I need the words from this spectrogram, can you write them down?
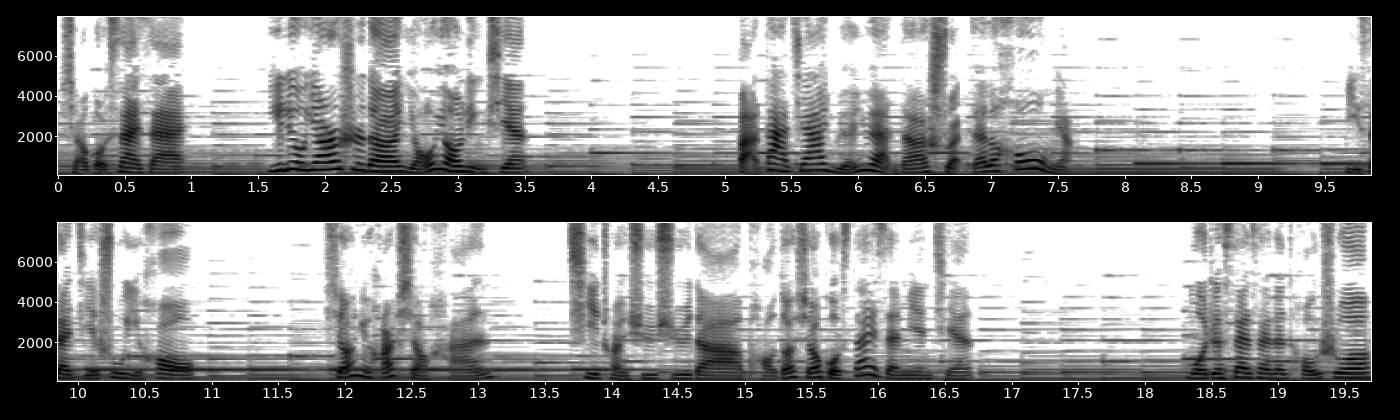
小狗赛赛一溜烟似的遥遥领先。把大家远远地甩在了后面。比赛结束以后，小女孩小韩气喘吁吁地跑到小狗赛赛面前，摸着赛赛的头说：“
